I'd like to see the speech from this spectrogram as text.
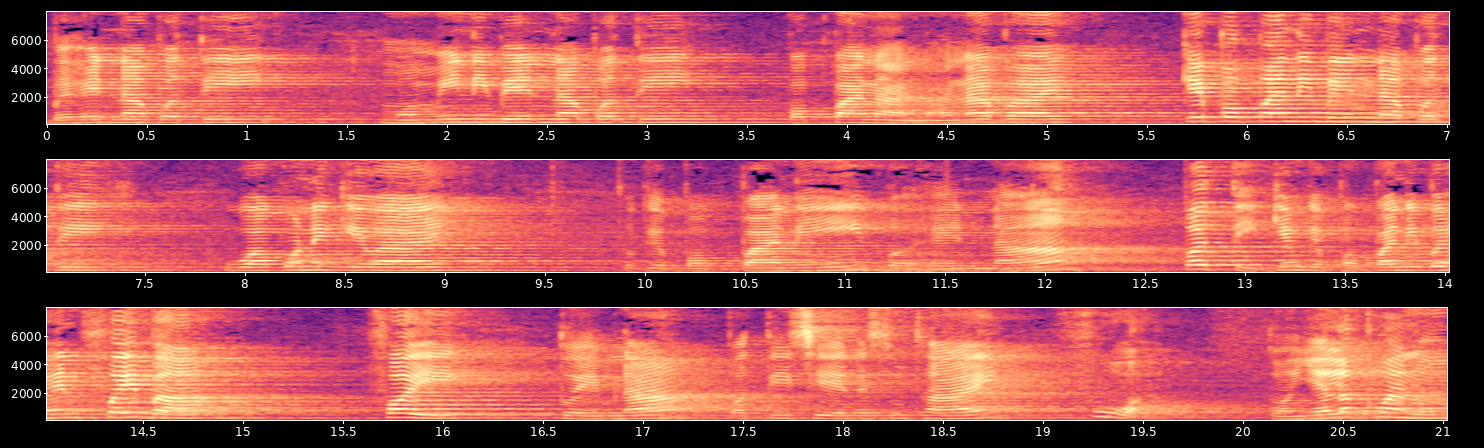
બહેનના પતિ, મમ્મીની બહેનના પતિ, પપ્પાના નાના ભાઈ કે પપ્પાની બહેનના પતિ? ફુવા કોને કહેવાય? તો કે પપ્પાની બહેનના પતિ. કેમ કે પપ્પાની બહેન ફૈબા ફઈ તો એમના પતિ છે એને શું થાય? ફુવા. તો અહીંયા લખવાનું.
